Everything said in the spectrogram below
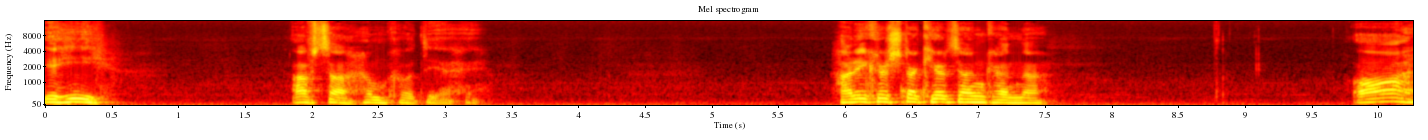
यही अवसर हमको दिया है हरे कृष्ण कीर्तन करना और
